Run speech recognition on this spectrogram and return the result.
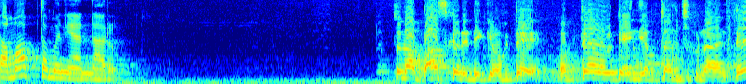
సమాప్తమని అన్నారు. చెప్తున్నా భాస్కర్ రెడ్డికి ఒకటే ఒకటే ఒకటి ఏం చెప్తలుచుకున్నా అంటే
